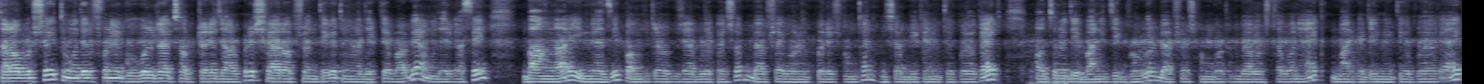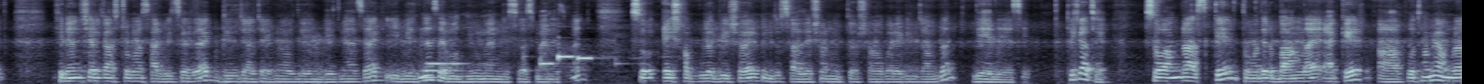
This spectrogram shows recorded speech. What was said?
তারা অবশ্যই তোমাদের ফোনের গুগল ড্রাইভ সফটওয়্যারে যাওয়ার পরে শেয়ার অপশন থেকে তোমরা দেখতে পাবে আমাদের কাছে বাংলা, ইংরেজি কম্পিউটার অফিস অ্যাপ্লিকেশন ব্যবসায় গণিত পরিসংখ্যান, হিসাব বিজ্ঞান নীতি উপয়োগ এক অর্থনৈতিক বাণিজ্যিক ভূগোল, ব্যবসা সংগঠন ব্যবস্থাপনা এক মার্কেটিং নীতি উপয়োগ এক ফিনান্সিয়াল কাস্টমার সার্ভিসেস এক ডিজিটাল টেকনোলজি ইন বিজনেস এক ই বিজনেস এবং হিউম্যান রিসোর্স ম্যানেজমেন্ট সো এই সবগুলো বিষয়ে কিন্তু সাজেশন উত্তর সহকারে কিন্তু আমরা দিয়ে দিয়েছি। ঠিক আছে? সো আমরা আজকে তোমাদের বাংলায় একের প্রথমে আমরা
